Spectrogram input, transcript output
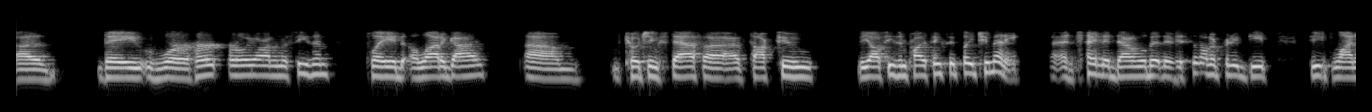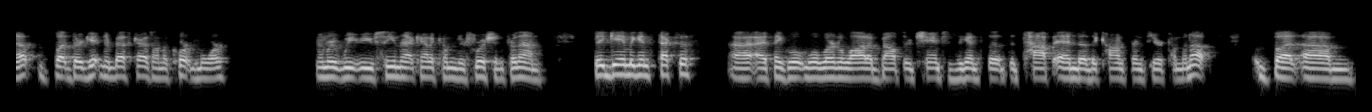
Uh, they were hurt early on in the season, played a lot of guys. Um, coaching staff uh, I've talked to the offseason probably thinks they played too many and tightened it down a little bit. They still have a pretty deep, deep lineup, but they're getting their best guys on the court more. And we, we've seen that kind of come to fruition for them. Big game against Texas. Uh, I think we'll, we'll learn a lot about their chances against the, the top end of the conference here coming up. But um,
